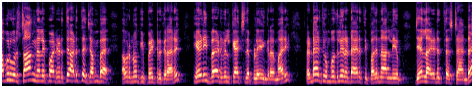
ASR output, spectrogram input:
அவர் ஒரு ஸ்ட்ராங் நிலைப்பாடு எடுத்து அடுத்த ஜம்பை அவர் நோக்கி போயிட்டுருக்கிறாரு. Early early will catch the பிளேங்கிற மாதிரி ரெண்டாயிரத்தி ஒம்போதுலேயும் ரெண்டாயிரத்தி பதினாலுலேயும் ஜெயலலிதா எடுத்த ஸ்டாண்டை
